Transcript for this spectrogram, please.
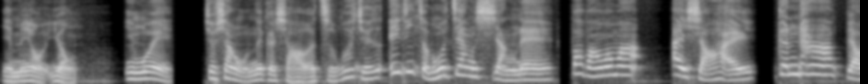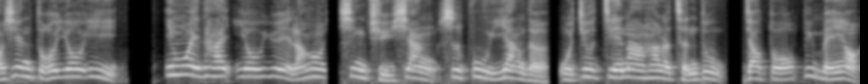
也没有用，因为就像我那个小儿子，我会觉得，哎，你怎么会这样想呢？爸爸妈妈爱小孩，跟他表现多优异，因为他优越，然后性取向是不一样的，我就接纳他的程度比较多，并没有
